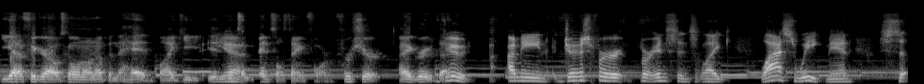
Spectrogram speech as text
You got to figure out what's going on up in the head. Like you, it, yeah. it's a mental thing for him, for sure. I agree with that, dude. I mean, just for for instance, like last week, man. So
